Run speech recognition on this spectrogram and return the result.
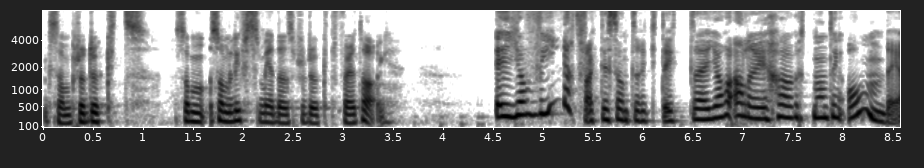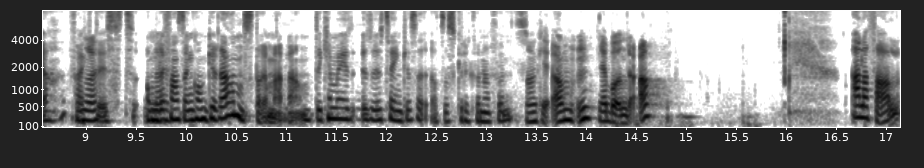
liksom produkt, som, som livsmedelsproduktföretag? Eh, jag vet faktiskt inte riktigt. Eh, jag har aldrig hört någonting om det faktiskt. Nej. Om Nej. det fanns en konkurrens däremellan. Det kan man ju tänka sig att det skulle kunna funnits. Okej, okay, um, jag bara undrar. I alla fall.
